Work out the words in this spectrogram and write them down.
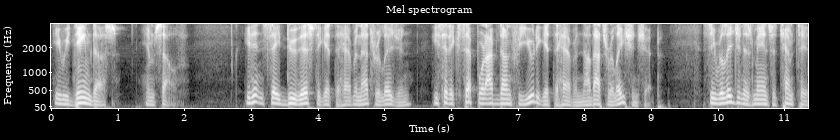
He redeemed us himself. He didn't say, Do this to get to heaven. That's religion. He said, Accept what I've done for you to get to heaven. Now that's relationship. See, religion is man's attempt to,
